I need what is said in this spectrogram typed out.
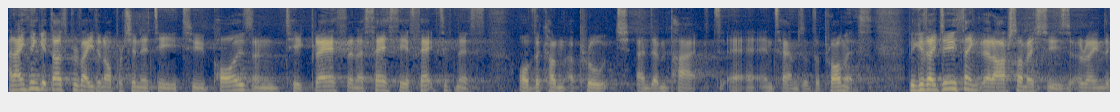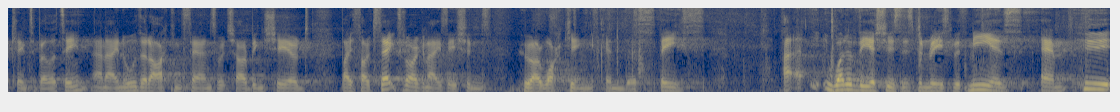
and I think it does provide an opportunity to pause and take breath and assess the effectiveness of the current approach and impact uh, uh, in terms of the promise. Because I do think there are some issues around accountability, and I know there are concerns which are being shared by third sector organisations who are working in this space. Uh, one of the issues that's been raised with me is um, who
